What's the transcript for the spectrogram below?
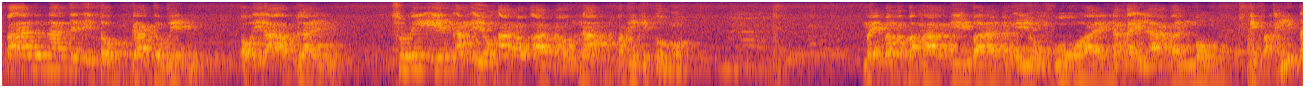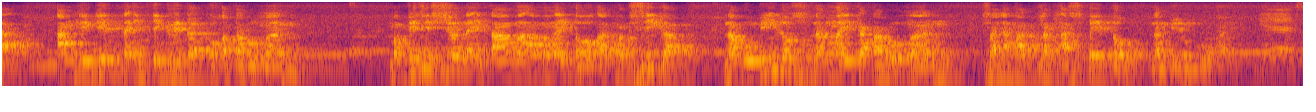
paano natin ito gagawin o i-apply? Suriin ang iyong araw-araw na pakikitungo. Mm. May mga bahagi ba ng iyong buhay na kailangan mong ipakita ang higit na integridad o katarungan? Magdesisyon na itama ang mga ito at magsikap na pumilos ng may katarungan sa lahat ng aspeto ng iyong buhay. Yes.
